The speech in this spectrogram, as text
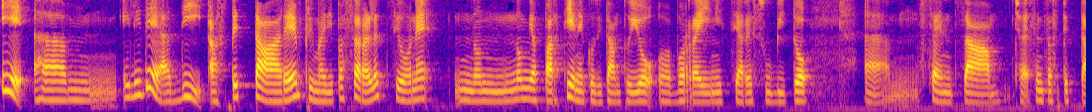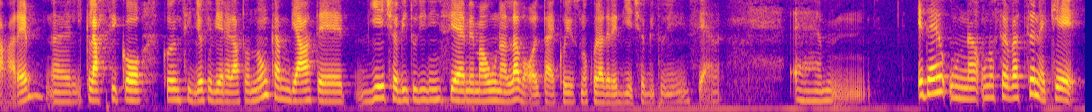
e, um, e l'idea di aspettare prima di passare all'azione non, non mi appartiene così tanto, io uh, vorrei iniziare subito um, senza, cioè, senza, aspettare. Uh, il classico consiglio che viene dato, non cambiate 10 abitudini insieme ma una alla volta, ecco io sono quella delle 10 abitudini insieme. Um, ed è un, un'osservazione che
